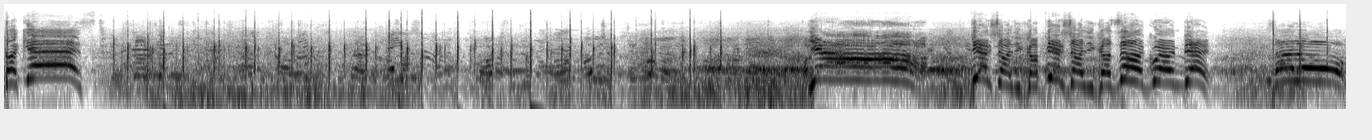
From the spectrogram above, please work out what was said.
Tak jest! Ja! Pierwsza liga, pierwsza liga, Zagłębie! Halo!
